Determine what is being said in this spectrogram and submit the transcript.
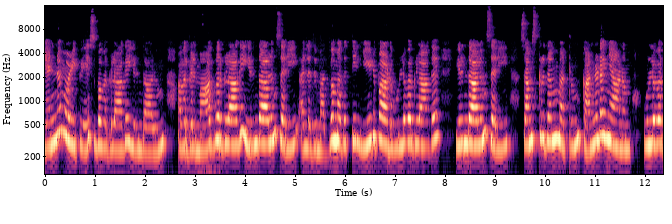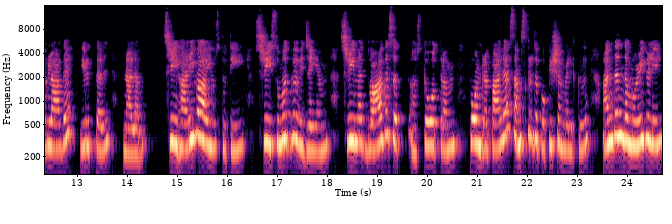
என்ன மொழி பேசுபவர்களாக இருந்தாலும் அவர்கள் மாத்வர்களாக இருந்தாலும் சரி அல்லது மத்வ மதத்தில் ஈடுபாடு உள்ளவர்களாக இருந்தாலும் சரி சம்ஸ்கிருதம் மற்றும் கன்னட ஞானம் உள்ளவர்களாக இருத்தல் நலம். ஸ்ரீ ஹரிவாயு ஸ்துதி ஸ்ரீ சுமத்வ விஜயம் ஸ்ரீமத் துவாதச ஸ்தோத்திரம் போன்ற பல சம்ஸ்கிருத பொக்கிஷங்களுக்கு அந்தந்த மொழிகளில்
